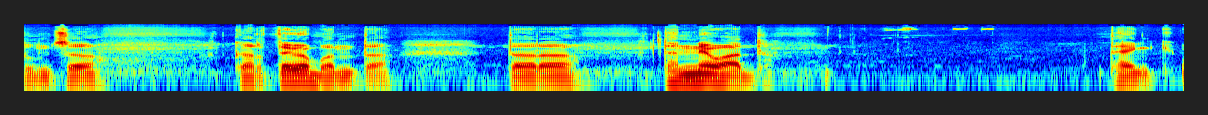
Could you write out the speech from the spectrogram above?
तुमचं कर्तव्य बनतं. तर धन्यवाद. ಥ್ಯಾಂಕ್ ಯು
